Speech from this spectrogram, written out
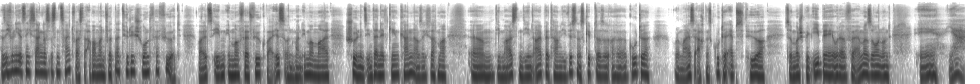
Also ich will jetzt nicht sagen, das ist ein Zeitfresser, aber man wird natürlich schon verführt, weil es eben immer verfügbar ist und man immer mal schön ins Internet gehen kann. Also ich sag mal, ähm, die meisten, die ein iPad haben, die wissen, es gibt also äh, gute oder meines Erachtens gute Apps für zum Beispiel eBay oder für Amazon und äh, ja,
